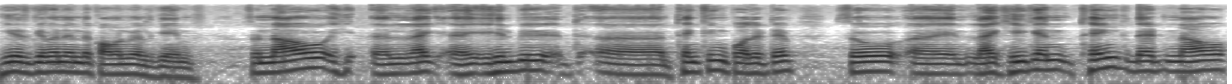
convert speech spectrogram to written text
he has given in the Commonwealth Games. So now, uh, like uh, he'll be uh, thinking positive. So, uh, like he can think that now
